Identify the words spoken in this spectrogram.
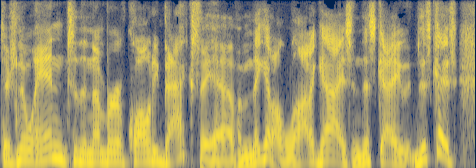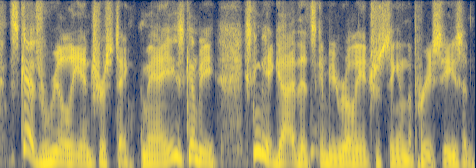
there's no end to the number of quality backs they have. I mean, they got a lot of guys, and this guy, this guy's, this guy's really interesting. I mean, he's gonna be, he's gonna be a guy that's gonna be really interesting in the preseason.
